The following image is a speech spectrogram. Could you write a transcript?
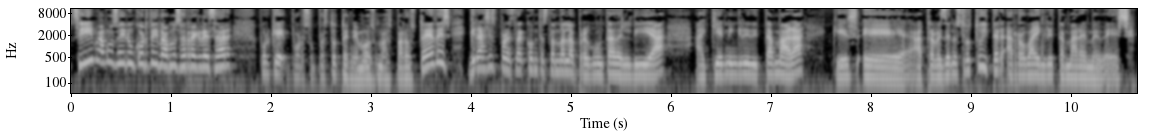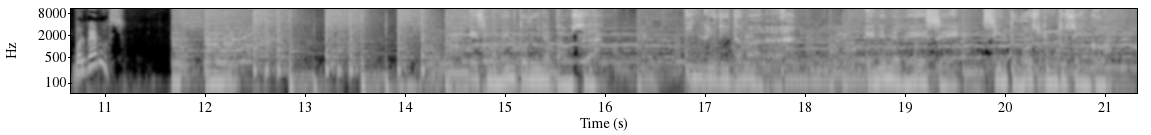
¿Sí? vamos a ir a un corte y vamos a regresar porque, por supuesto, tenemos más para ustedes. Gracias por estar contestando la pregunta del día aquí en Ingrid y Tamara, que es eh, a través de nuestro Twitter, arroba Ingrid Tamara MBS. Volvemos. Es momento de una pausa. Ingrid y en MBS 102.5.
